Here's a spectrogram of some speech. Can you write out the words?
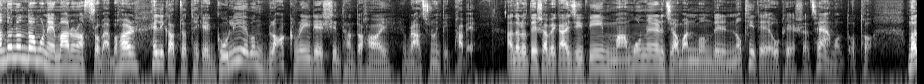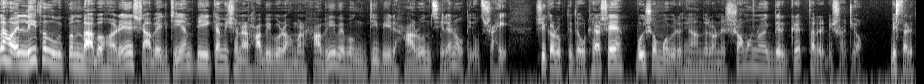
আন্দোলন দমনে মারণাস্ত্র ব্যবহার, হেলিকপ্টার থেকে গুলি এবং ব্লক রেইডের সিদ্ধান্ত হয় রাজনৈতিকভাবে। আদালতে সাবেক আইজিপি মামুনের জবানবন্দির নথিতে উঠে এসেছে এমন তথ্য। বলা হয় লিথল উইপন ব্যবহারে সাবেক ডিএমপি কমিশনার হাবিবুর রহমান হাবিব এবং ডিবির হারুন ছিলেন অতি উৎসাহী। স্বীকারোক্তিতে উঠে আসে বৈষম্য বিরোধী আন্দোলনের সমন্বয়কদের গ্রেপ্তারের বিষয়টিও। বিস্তারিত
